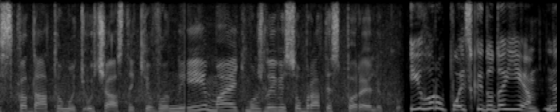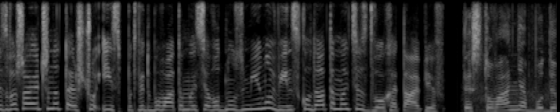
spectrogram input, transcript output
складатимуть учасники, вони мають можливість обрати з переліку. Ігор Опольський додає, незважаючи на те, що іспит відбуватиметься в одну зміну, він складатиметься з двох етапів. Тестування буде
